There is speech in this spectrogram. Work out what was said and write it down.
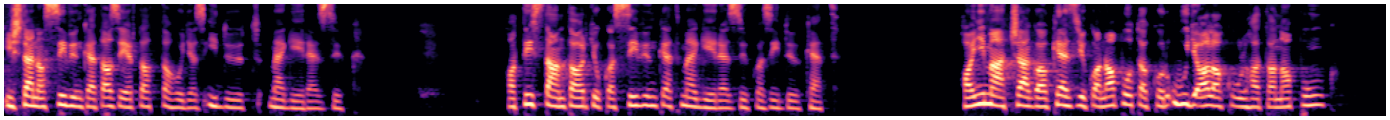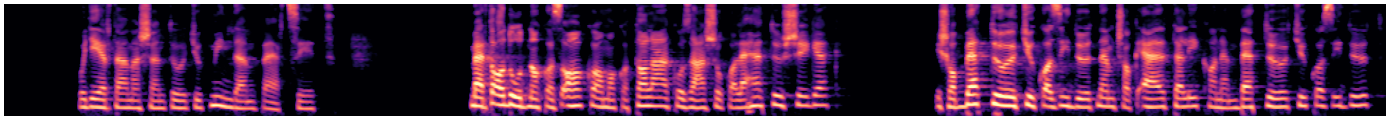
Isten a szívünket azért adta, hogy az időt megérezzük. Ha tisztán tartjuk a szívünket, megérezzük az időket. Ha imádsággal kezdjük a napot, akkor úgy alakulhat a napunk, hogy értelmesen töltjük minden percét. Mert adódnak az alkalmak, a találkozások, a lehetőségek, és ha betöltjük az időt, nem csak eltelik, hanem betöltjük az időt,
